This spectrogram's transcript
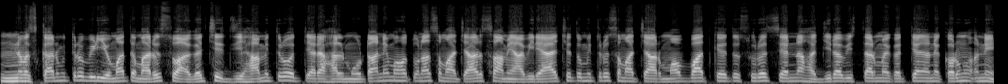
નમસ્કાર મિત્રો, વિડીયોમાં તમારું સ્વાગત છે. જી હા મિત્રો, અત્યારે હાલ મોટા અને મહત્વના સમાચાર સામે આવી રહ્યા છે. તો મિત્રો, સમાચારમાં વાત કરીએ તો સુરત શહેરના હજીરા વિસ્તારમાં એક અત્યંત અને કરુણ અને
